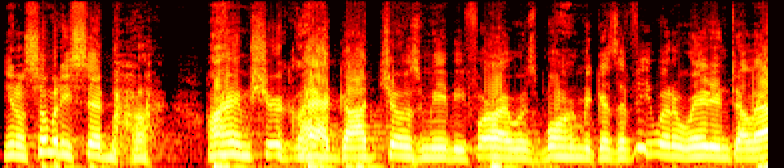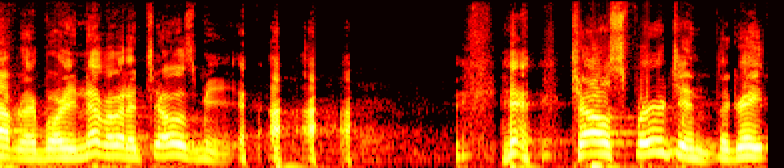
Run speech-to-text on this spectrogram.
You know, somebody said, I am sure glad God chose me before I was born because if He would have waited until after I was born, He never would have chose me. Charles Spurgeon, the great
